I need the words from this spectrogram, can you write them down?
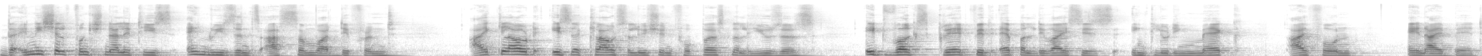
The initial functionalities and reasons are somewhat different. iCloud is a cloud solution for personal users. It works great with Apple devices including Mac, iPhone and iPad.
